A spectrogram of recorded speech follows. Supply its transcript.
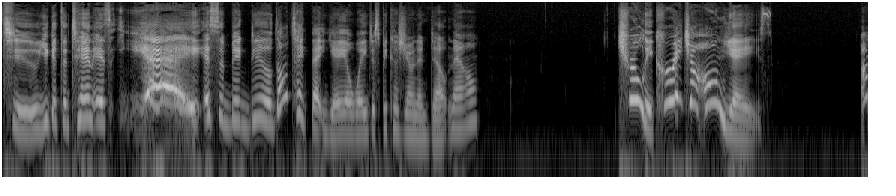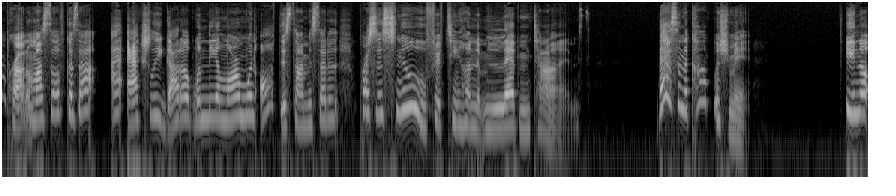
two, you get to 10, it's yay! It's a big deal. Don't take that yay away just because you're an adult now. Truly, create your own yays. I'm proud of myself because I, I actually got up when the alarm went off this time instead of pressing snooze 1,511 times. That's an accomplishment. You know,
